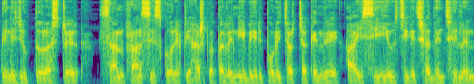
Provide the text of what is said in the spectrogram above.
তিনি যুক্তরাষ্ট্রের সান ফ্রান্সিসকোর একটি হাসপাতালে নিবিড় পরিচর্যা কেন্দ্রে আইসিইউ চিকিৎসাধীন ছিলেন।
